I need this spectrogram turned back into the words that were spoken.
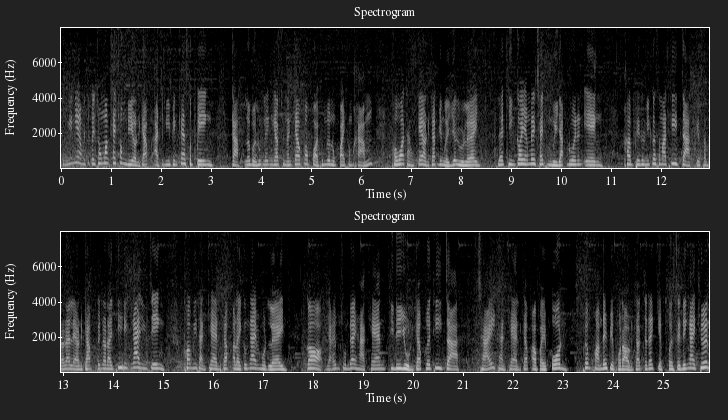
ตรงนี้เนี่ยมันจะเป็นช่องว่างแค่ช่องเดียวนะครับอาจจะมีเพียงแค่สปริงกับระเบิดลูกเล็กนะครับฉะนั้นแก้วก็ปล่อยเพิ่มเลือดลงไปขำๆเพราะว่าทางแก้วนะครับยังเหลือเยอะอยู่เลย และคิงก็ยังไม่ได้ใช้ถุงมือยักษ์ด้วยนั่นเองครับเพียงเท่านี้ก็สามารถที่จะเก็บสำเร็จได้แล้วนะครับเป็นอะไรที่ง่ายจริง ๆ พอมีถังแคนครับอะไรก็ง่ายไปหมดเลย ก็อยากให้ผู้ชมได้หาแคนดีๆอยู่นะครับเพื่อที่จะใช้ถังแคนครับเอาไปป้น เพิ่มความได้เปรียบของเรานะครับจะได้เก็บเปอร์เซ็นต์ได้ง่ายขึ้น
